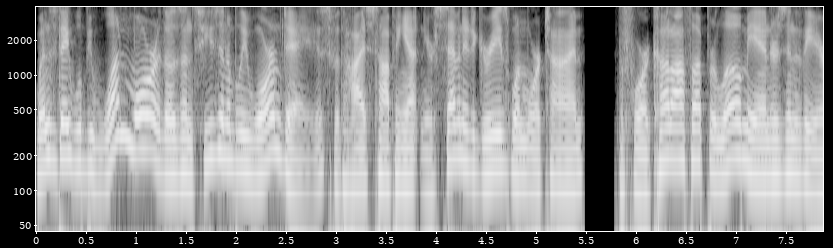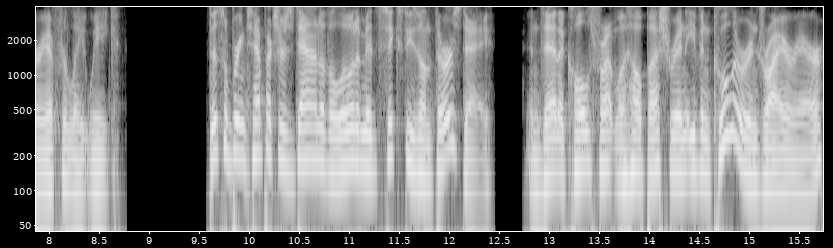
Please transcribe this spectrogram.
Wednesday will be one more of those unseasonably warm days, with highs topping out near 70 degrees one more time, before a cutoff upper low meanders into the area for late week. This will bring temperatures down to the low to mid 60s on Thursday, and then a cold front will help usher in even cooler and drier air,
